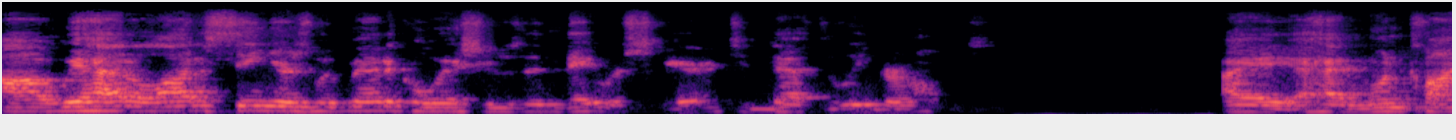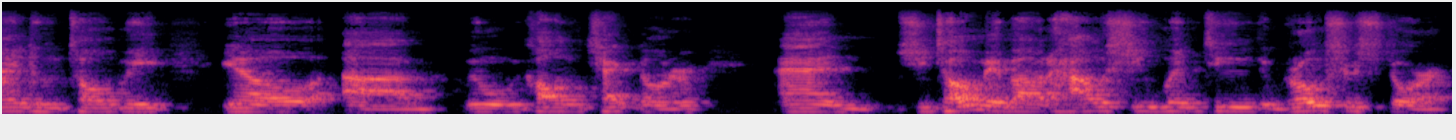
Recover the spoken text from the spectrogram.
uh, we had a lot of seniors with medical issues, and they were scared to death to leave their homes. I, I had one client who told me, you know, um, we called them check donor, and she told me about how she went to the grocery store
